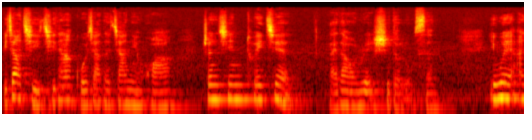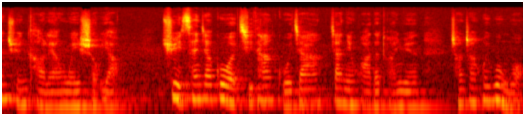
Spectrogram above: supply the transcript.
比较起其他国家的嘉年华。真心推荐来到瑞士的卢森，因为安全考量为首要。去参加过其他国家嘉年华的团员常常会问我，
